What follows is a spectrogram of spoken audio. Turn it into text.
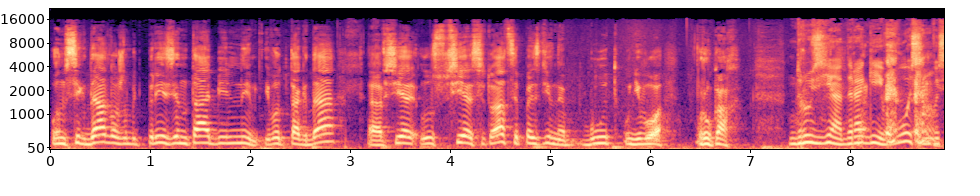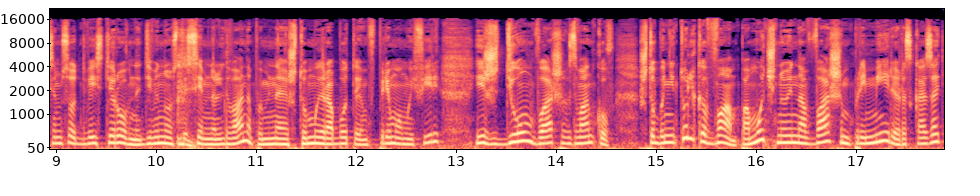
Он всегда должен быть презентабельным. И вот тогда э, все, все ситуации позитивные будут у него в руках. Друзья, дорогие, 8 800 200 ровно 9702. Напоминаю, что мы работаем в прямом эфире и ждем ваших звонков, чтобы не только вам помочь, но и на вашем примере рассказать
